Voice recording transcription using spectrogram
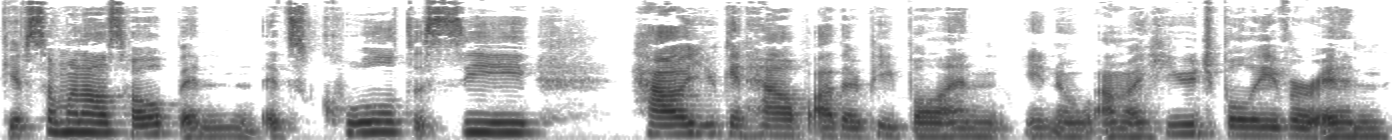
give someone else hope. And it's cool to see how you can help other people. And you know i'm a huge believer in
